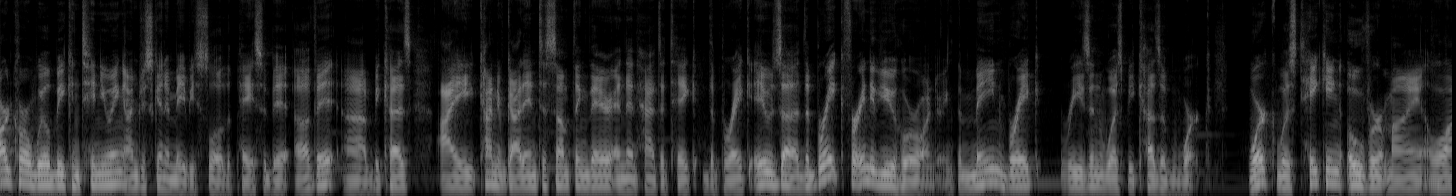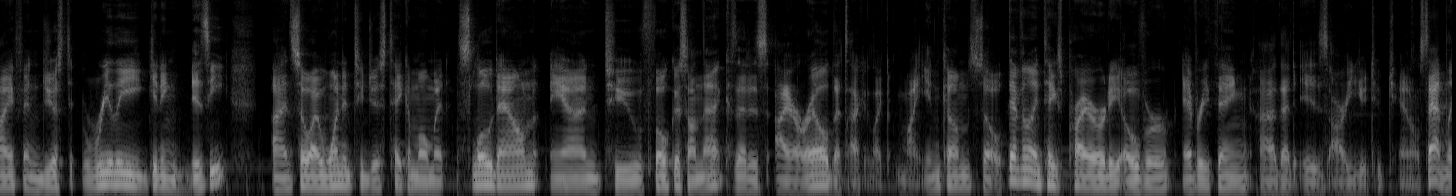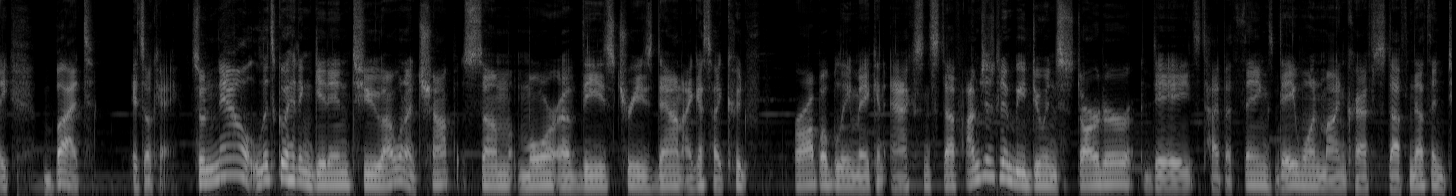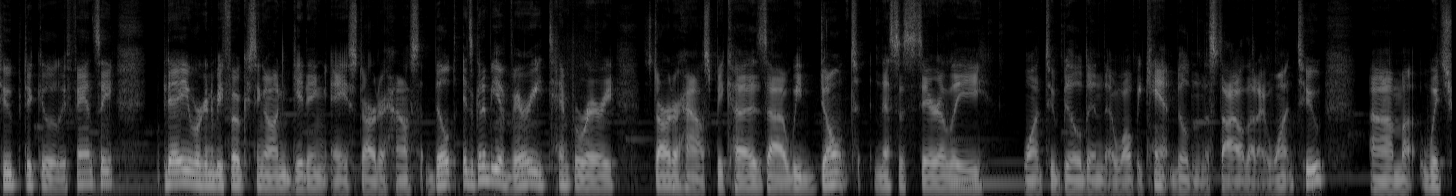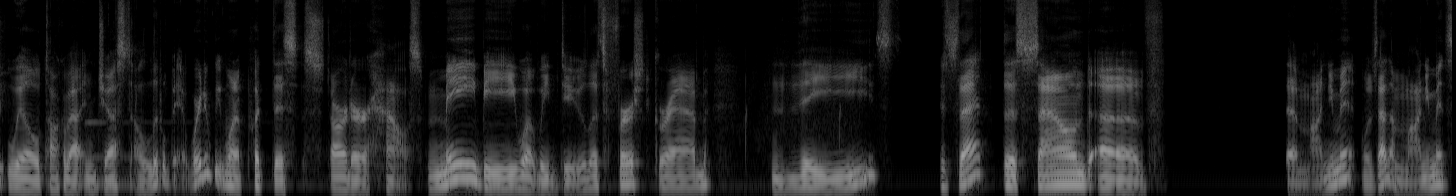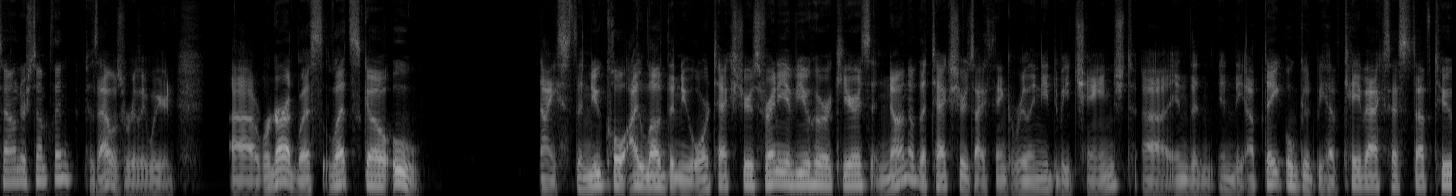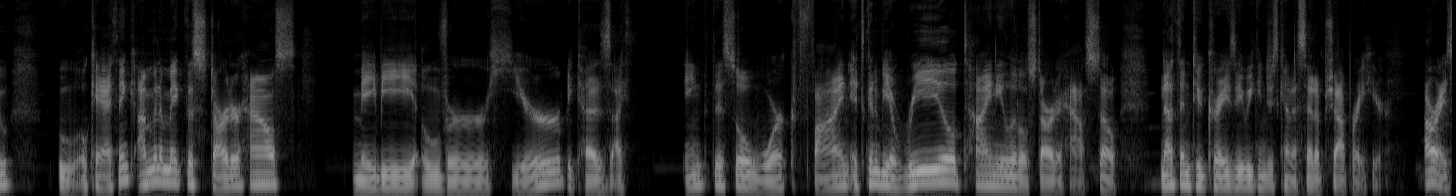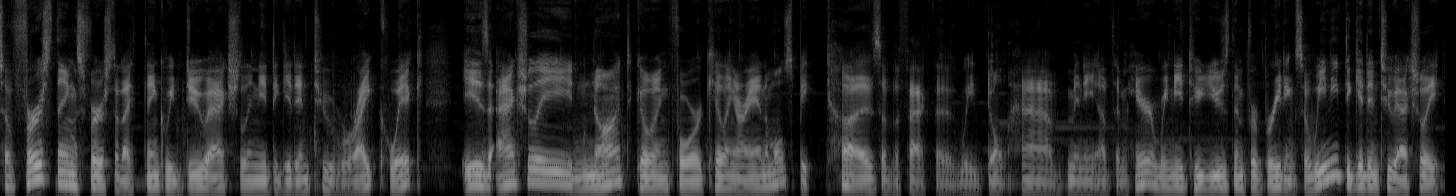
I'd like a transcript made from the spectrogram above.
hardcore will be continuing. I'm just going to maybe slow the pace a bit of it uh, because I kind of got into something there and then had to take the break. It was uh, the break for any of you who are wondering. The main break reason was because of work. Work was taking over my life and just really getting busy. Uh, and so I wanted to just take a moment, slow down, and to focus on that because that is IRL. That's actually like my income. So definitely takes priority over everything uh, that is our YouTube channel, sadly, but it's okay. So now let's go ahead and get into, I want to chop some more of these trees down. I guess I could probably make an axe and stuff. I'm just going to be doing starter days type of things, day one Minecraft stuff, nothing too particularly fancy. Today, we're going to be focusing on getting a starter house built. It's going to be a very temporary starter house because uh, we don't necessarily want to build in, the, well, we can't build in the style that I want to, um, which we'll talk about in just a little bit. Where do we want to put this starter house? Maybe what we do, let's first grab these. Is that the sound of the monument? Was that a monument sound or something? Because that was really weird. Uh, regardless, let's go. Ooh, nice. The new coal. I love the new ore textures. For any of you who are curious, none of the textures I think really need to be changed uh, in the in the update. Oh, good. We have cave access stuff too. Ooh, okay. I think I'm gonna make the starter house maybe over here because I think this will work fine. It's going to be a real tiny little starter house. So nothing too crazy. We can just kind of set up shop right here. All right, so first things first that I think we do actually need to get into right quick is actually not going for killing our animals because of the fact that we don't have many of them here. We need to use them for breeding. So we need to get into actually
